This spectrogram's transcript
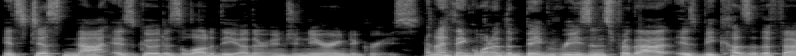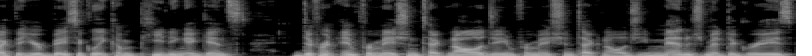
it's just not as good as a lot of the other engineering degrees. And I think one of the big reasons for that is because of the fact that you're basically competing against different information technology, information technology management degrees,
